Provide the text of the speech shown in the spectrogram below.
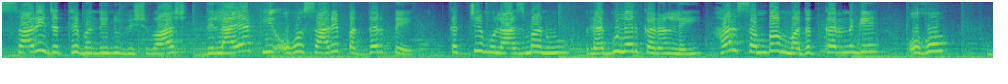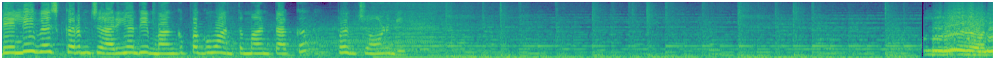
ਸਾਰੀ ਜਥੇਬੰਦੀ ਨੂੰ ਵਿਸ਼ਵਾਸ ਦਿਲਾਇਆ ਕਿ ਉਹ ਸਾਰੇ ਪੱਧਰ ਤੇ ਕੱਚੇ ਮੁਲਾਜ਼ਮਾਂ ਨੂੰ ਰੈਗੂਲਰ ਕਰਨ ਲਈ ਹਰ ਸੰਭਵ ਮਦਦ ਕਰਨਗੇ। ਉਹ ਡੇਲੀ ਵੇਜ ਕਰਮਚਾਰੀਆਂ ਦੀ ਮੰਗ ਭਗਵੰਤ ਮਾਨ ਤੱਕ ਪਹੁੰਚਾਉਣਗੇ। ਇਹ ਵਾਲੇ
